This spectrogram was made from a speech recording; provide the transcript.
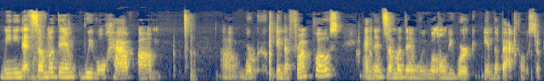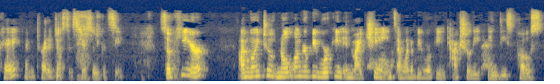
meaning that some of them we will have um, uh, work in the front post, and then some of them we will only work in the back post, okay? Let me try to adjust this here so you can see. So here, I'm going to no longer be working in my chains. I'm going to be working actually in these posts.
